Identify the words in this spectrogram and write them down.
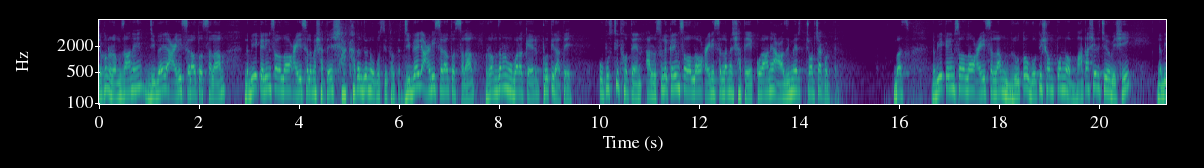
যখন রমজানে জিব্রাইল আলী সালাতাম নবী করিম সাল্লাহ আলী সাল্লামের সাথে সাক্ষাতের জন্য উপস্থিত হতেন। জিব্রাইল আলী সালাতাম রমজানুল মুবারকের প্রতি রাতে উপস্থিত হতেন আর রসুল করিম সাল্লাহ আলী সাল্লামের সাথে কোরআনে আজিমের চর্চা করতেন। বাস, নবী করিম সাল্লাহ আলী সাল্লাম দ্রুত গতিসম্পন্ন বাতাসের চেয়েও বেশি নবী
